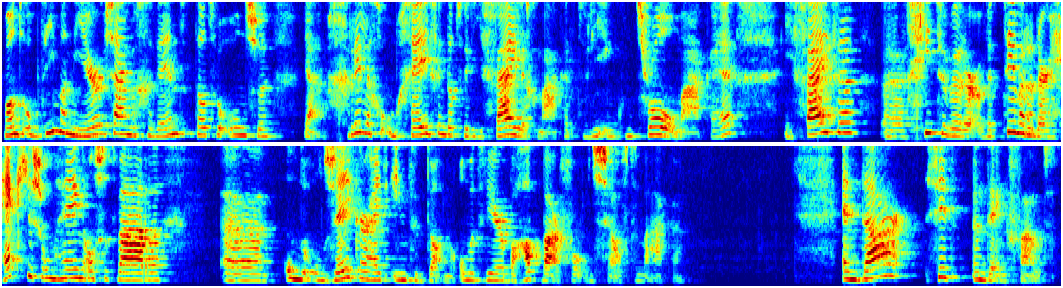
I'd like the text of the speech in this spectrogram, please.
Want op die manier zijn we gewend dat we onze ja, grillige omgeving, dat we die veilig maken, dat we die in control maken. Hè. In feite uh, gieten we er, we timmeren er hekjes omheen als het ware, uh, om de onzekerheid in te dammen, om het weer behapbaar voor onszelf te maken. En daar zit een denkfout,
